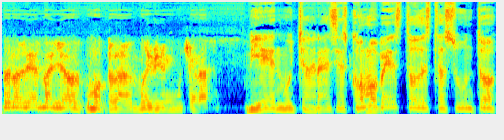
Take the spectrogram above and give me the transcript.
Buenos días, Mario. ¿Cómo te va? Muy bien, muchas gracias. Bien, muchas gracias. ¿Cómo ves todo este asunto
